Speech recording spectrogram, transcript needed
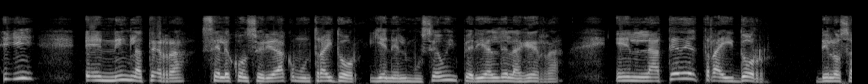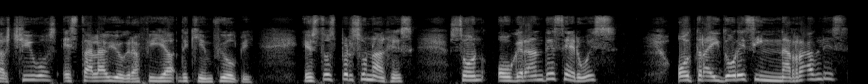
y en Inglaterra se le considera como un traidor y en el Museo Imperial de la Guerra, en la T del traidor de los archivos está la biografía de Kim Philby. Estos personajes son o grandes héroes, o traidores innarrables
